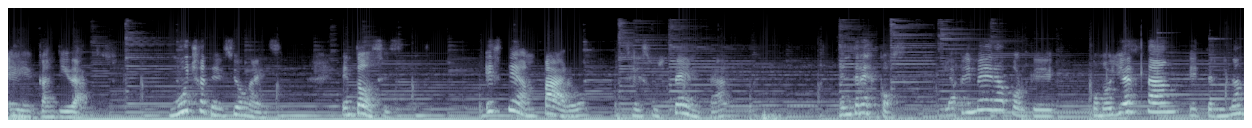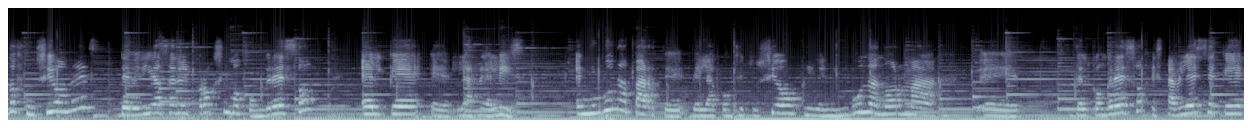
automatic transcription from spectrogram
eh, candidatos. Mucha atención a eso. Entonces, este amparo se sustenta en tres cosas. La primera porque como ya están eh, terminando funciones, debería ser el próximo Congreso el que eh, las realice. En ninguna parte de la Constitución ni de ninguna norma eh, del Congreso establece que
